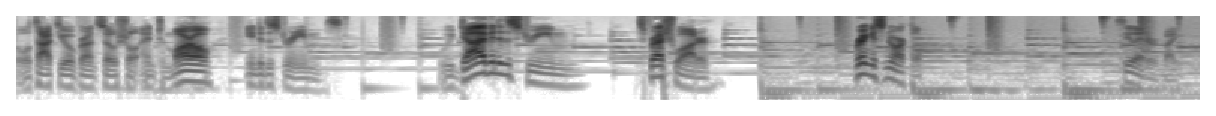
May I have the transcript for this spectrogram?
But we'll talk to you over on social and tomorrow into the streams. We dive into the stream. It's freshwater. Bring a snorkel. See you later, everybody.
